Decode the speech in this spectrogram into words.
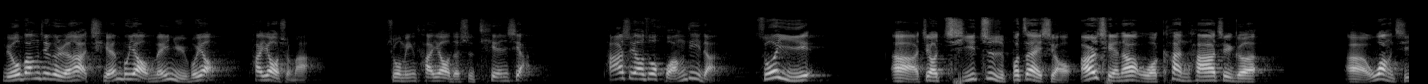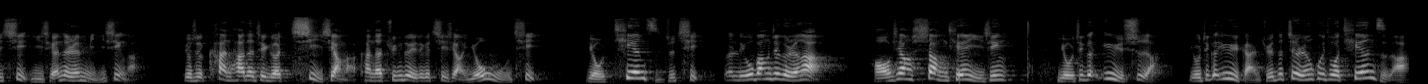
刘邦这个人啊，钱不要，美女不要，他要什么？说明他要的是天下，他是要做皇帝的。所以啊，叫其志不在小。而且呢，我看他这个。啊，望其气，以前的人迷信啊，就是看他的这个气象啊，看他军队这个气象，有武器，有天子之气。刘邦这个人啊，好像上天已经有这个预示啊，有这个预感，觉得这人会做天子啊，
